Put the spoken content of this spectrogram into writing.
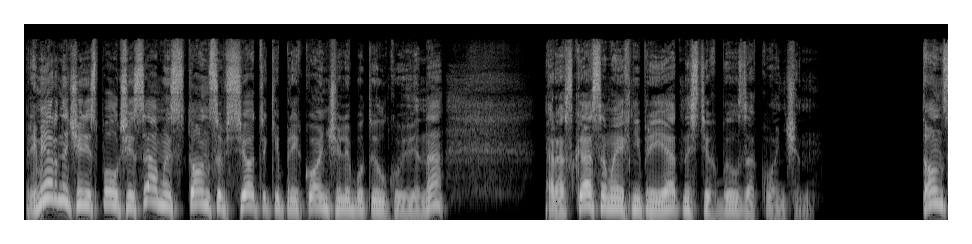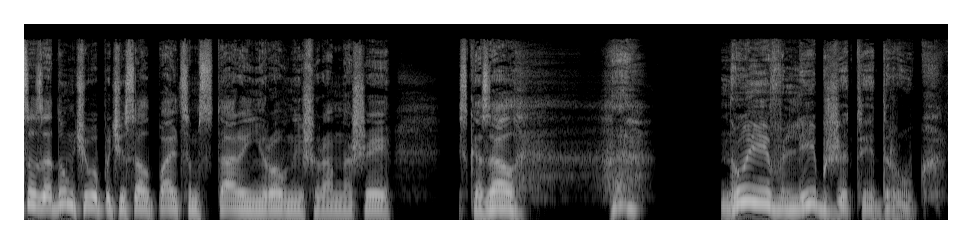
Примерно через полчаса мы с Тонсо все-таки прикончили бутылку вина, рассказ о моих неприятностях был закончен. Тонсо задумчиво почесал пальцем старый неровный шрам на шее и сказал «Ну и влип же ты, друг!»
